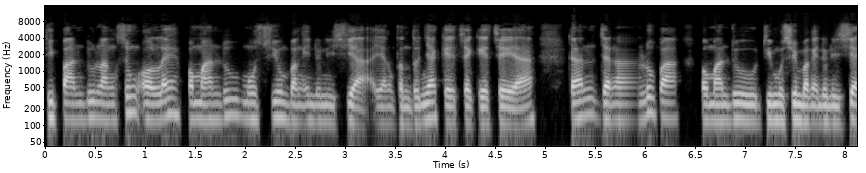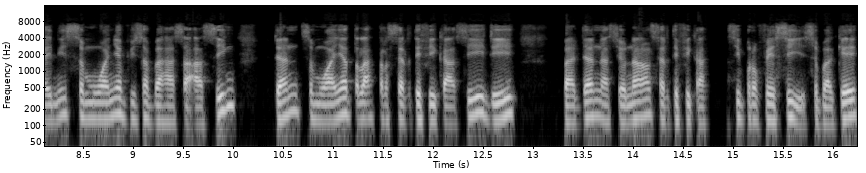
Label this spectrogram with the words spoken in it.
dipandu langsung oleh pemandu Museum Bank Indonesia yang tentunya kece-kece ya. Dan jangan lupa pemandu di Museum Bank Indonesia ini semuanya bisa bahasa asing dan semuanya telah tersertifikasi di Badan Nasional Sertifikasi Profesi sebagai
